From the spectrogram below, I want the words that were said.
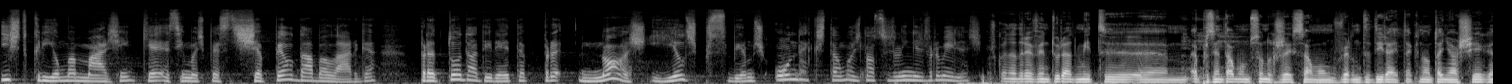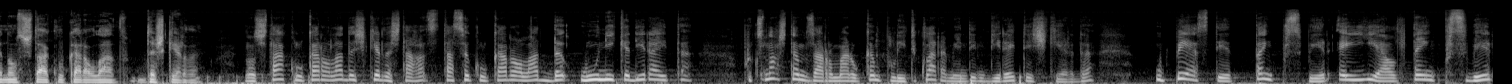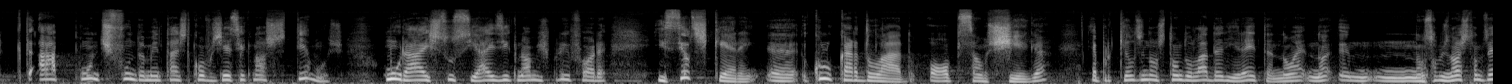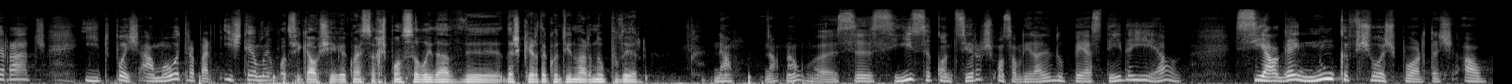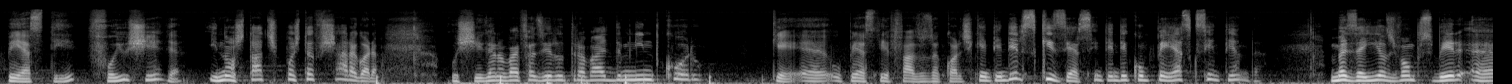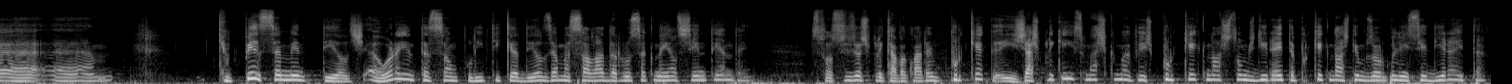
isto cria uma margem que é assim uma espécie de chapéu de aba larga para toda a direita, para nós e eles percebermos onde é que estão as nossas linhas vermelhas. Mas quando André Ventura admite um, apresentar uma moção de rejeição a um governo de direita que não tenha o Chega, não se está a colocar ao lado da esquerda? Não se está a colocar ao lado da esquerda, está, está-se a colocar ao lado da única direita. Porque se nós estamos a arrumar o campo político claramente em direita e esquerda, o PSD tem que perceber, a IEL tem que perceber que há pontos fundamentais de convergência que nós temos, morais, sociais e económicos por aí fora. E se eles querem uh, colocar de lado a opção chega, é porque eles não estão do lado da direita, não, é, não, eh, não somos nós que estamos errados. E depois há uma outra parte. Isto é uma. Não pode ficar o Chega com essa responsabilidade de, da esquerda continuar no poder. Não, não, não. Eh, se, se isso acontecer, a responsabilidade é do PSD e da IEL. Se alguém nunca fechou as portas ao PSD, foi o Chega. E não está disposto a fechar. Agora, o Chega não vai fazer o trabalho de menino de couro. Que é, uh, o PSD faz os acordos que entender, se quiser se entender com o PS, que se entenda. Mas aí eles vão perceber uh, uh, que o pensamento deles, a orientação política deles é uma salada russa que nem eles se entendem. Se fosse eu explicava claramente porque e já expliquei isso mais que uma vez, porque que nós somos direita, porque que nós temos orgulho em ser direita.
